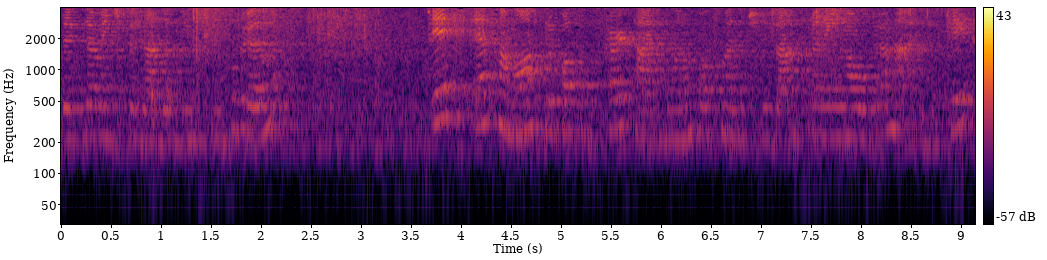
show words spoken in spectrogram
Devidamente pesado as 25 gramas. Esse, essa amostra eu posso descartar, então eu não posso mais utilizar para nenhuma outra análise, ok?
